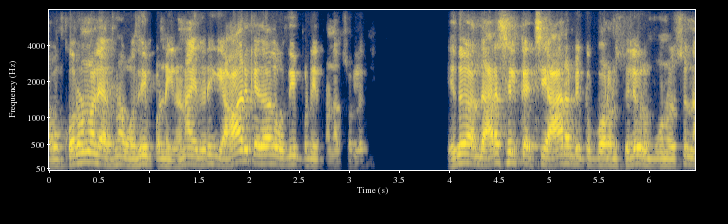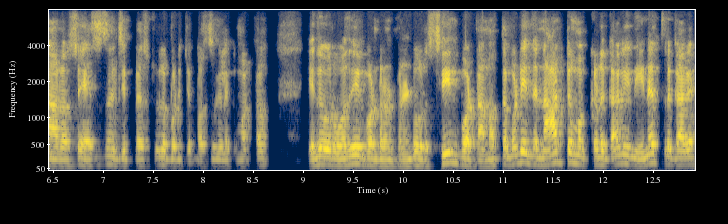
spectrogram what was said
அவன் கொரோனால யாருக்குன்னா உதவி பண்ணிக்கிறான் இது வரைக்கும் யாருக்கு ஏதாவது உதவி பண்ணிருக்கானா சொல்லுங்க. ஏதோ அந்த அரசியல் கட்சி ஆரம்பிக்க போறோம்னு சொல்லி ஒரு மூணு வருஷம் நாலு வருஷம் எஸ்எஸ்எல்சி பிளஸ் டூல படிச்ச பசங்களுக்கு மட்டும் ஏதோ ஒரு உதவி பண்றோம்னு பண்ணிட்டு ஒரு சீன் போட்டான். மத்தபடி இந்த நாட்டு மக்களுக்காக இந்த இனத்திற்காக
